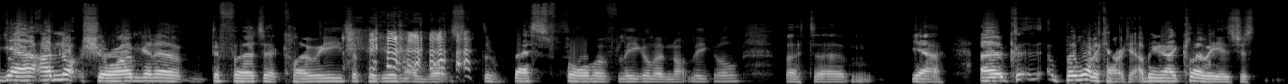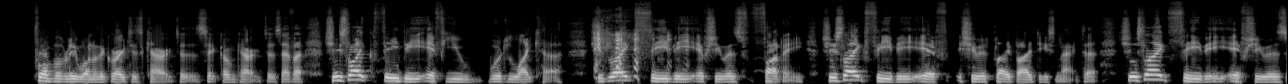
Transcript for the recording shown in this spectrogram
Yeah, I'm not sure. I'm gonna defer to Chloe's opinion on what's the best form of legal and not legal. But um, yeah, uh, but what a character! I mean, like Chloe is just probably one of the greatest characters, sitcom characters ever. She's like Phoebe if you would like her. She's like Phoebe if she was funny. She's like Phoebe if she was played by a decent actor. She's like Phoebe if she was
